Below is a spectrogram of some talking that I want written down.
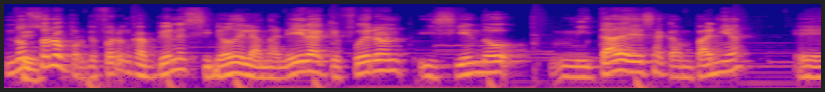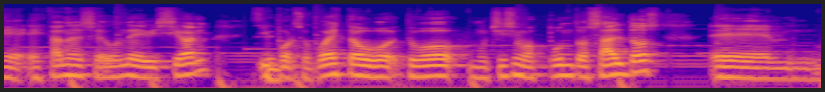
no solo porque fueron campeones, sino de la manera que fueron y siendo mitad de esa campaña, eh, estando en segunda división. Y por supuesto tuvo muchísimos puntos altos. Em,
